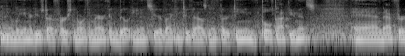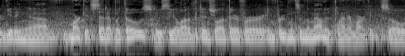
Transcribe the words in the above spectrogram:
and we introduced our first North American built units here back in 2013, pull type units. And after getting uh, markets set up with those, we see a lot of potential out there for improvements in the mounted planter market. So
